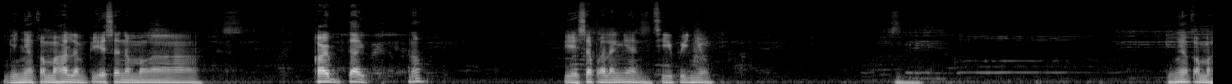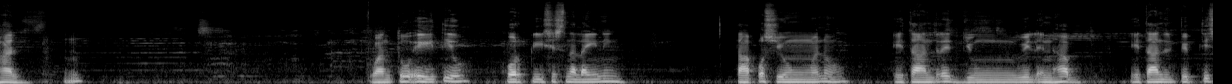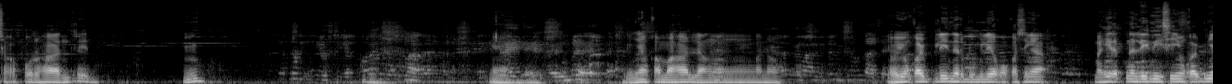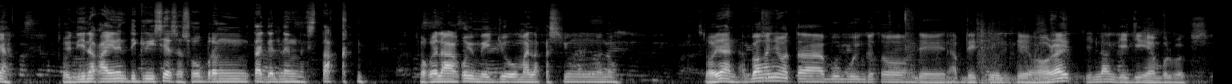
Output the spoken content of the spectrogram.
Ganyan kamahal ang pyesa ng mga carb type, no? Pyesa pa lang yan. Sipin nyo. Hmm. Ganyan kamahal. Hmm? 1,280 oh. 4 pieces na lining. Tapos yung ano, 800 yung wheel and hub. 850 saka 400. Hmm? Yan. Ganyan kamahal ang ano. Yung carb cleaner bumili ako kasi nga mahirap na linisin yung carb niya. So hindi na kaya ng degreaser sa sobrang tagal ng stock. so kailangan ko yung medyo malakas yung ano. So yan, abangan nyo at uh, bubuin ko to then update ko ulit kayo. Alright, yun lang JG Humble Works.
